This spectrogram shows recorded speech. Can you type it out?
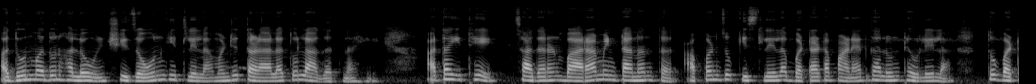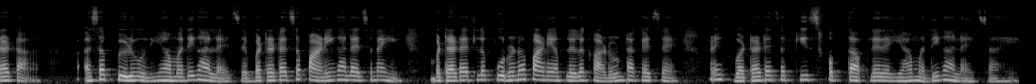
अधूनमधून हलवून शिजवून घेतलेला म्हणजे तळाला तो लागत नाही. आता इथे साधारण बारा मिनटानंतर आपण जो किसलेला बटाटा पाण्यात घालून ठेवलेला तो बटाटा असं पिळून ह्यामध्ये घालायचं आहे बटाट्याचं पाणी घालायचं नाही. बटाट्यातलं पूर्ण पाणी आपल्याला काढून टाकायचं आहे आणि बटाट्याचा कीस फक्त आपल्याला ह्यामध्ये घालायचा आहे.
